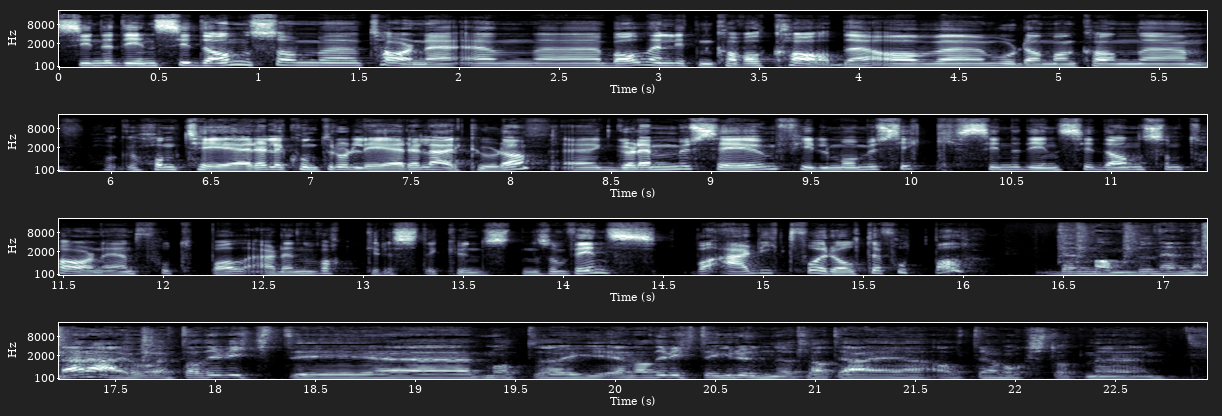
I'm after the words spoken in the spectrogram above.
Zinedine Zidane som eh, tar ned en eh, ball, en liten kavalkade av eh, hvordan man kan håndtere eller kontrollere lærkula. Glem museum, film og musikk. Zinedine Zidane som tar ned en fotball, er den vakreste kunsten som fins. Hva er ditt forhold til fotball? Den mannen du nevner der, er jo av de viktige, en, en av de viktige grunnene til at jeg alltid har vokst opp med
